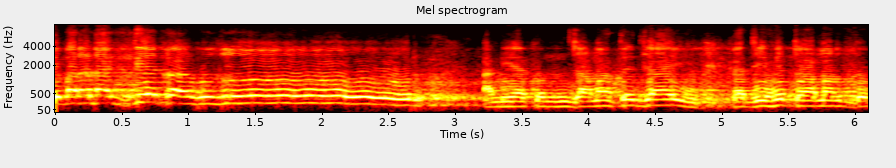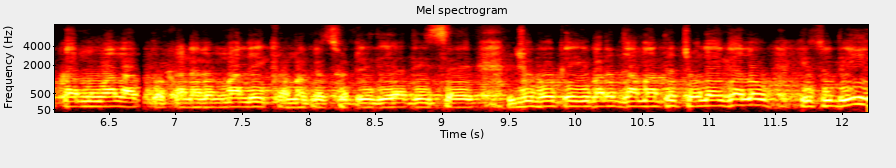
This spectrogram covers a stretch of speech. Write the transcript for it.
এবার ডাক দিয়ে হুজুর, আমি এখন জামাতে যাই যেহেতু আমার দোকানওয়ালা দোকানের মালিক আমাকে ছুটি দিয়ে দিছে। যুবক এইবার জামাতে চলে গেল, কিছুদিন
